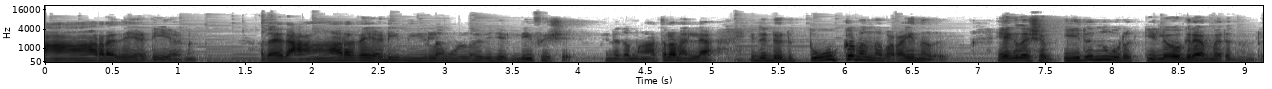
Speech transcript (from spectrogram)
ആറര അടിയാണ്. അതായത് ആറര അടി നീളമുള്ള ഒരു ജെല്ലി ഫിഷ് എന്നത് മാത്രമല്ല ഇതിന്റെ ഒരു തൂക്കമെന്ന് പറയുന്നത് ഏകദേശം ഇരുന്നൂറ് കിലോഗ്രാം വരുന്നുണ്ട്.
